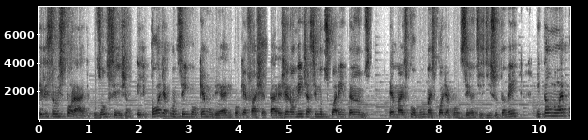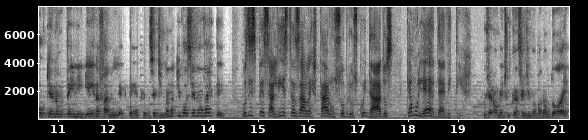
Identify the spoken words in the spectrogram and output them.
eles são esporádicos, ou seja, ele pode acontecer em qualquer mulher, em qualquer faixa etária, geralmente acima dos 40 anos, é mais comum, mas pode acontecer antes disso também. Então não é porque não tem ninguém na família que tenha câncer de mama que você não vai ter. Os especialistas alertaram sobre os cuidados que a mulher deve ter. Geralmente o câncer de mama não dói.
